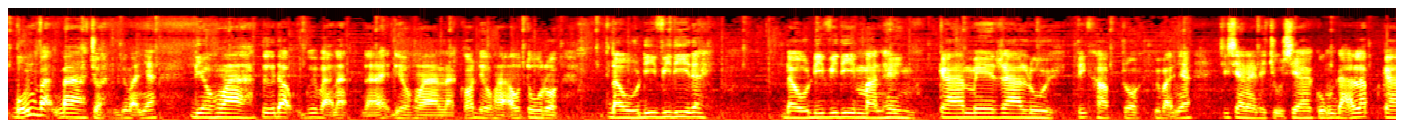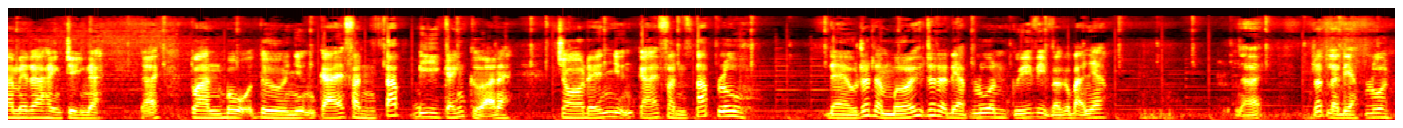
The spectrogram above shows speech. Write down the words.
4 vạn 3 chuẩn, các bạn nhé. Điều hòa tự động, các bạn ạ. Đấy, điều hòa là có điều hòa auto rồi. Đầu DVD đây. Đầu DVD màn hình, camera lùi, tích hợp rồi, các bạn nhé chiếc xe này thì chủ xe cũng đã lắp camera hành trình này. Đấy, toàn bộ từ những cái phần tắp bi cánh cửa này cho đến những cái phần tắp lô đều rất là mới, rất là đẹp luôn, quý vị và các bạn nhé. Đấy, rất là đẹp luôn.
